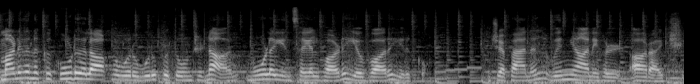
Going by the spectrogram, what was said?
மனிதனுக்கு கூடுதலாக ஒரு உறுப்பு தோன்றினால் மூளையின் செயல்பாடு எவ்வாறு இருக்கும்? ஜப்பானில் விஞ்ஞானிகள் ஆராய்ச்சி.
